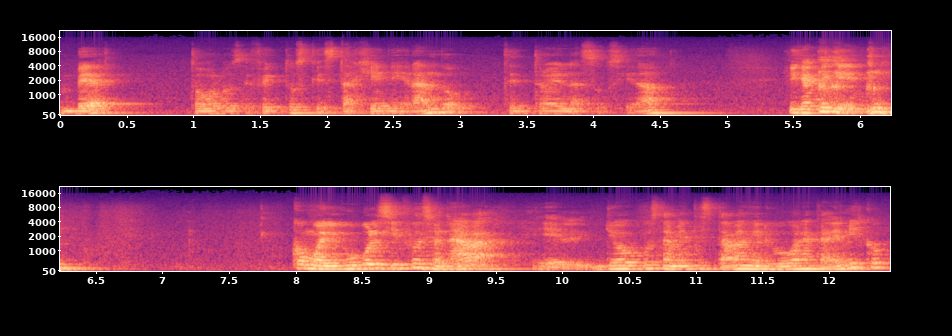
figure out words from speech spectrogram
ver todos los defectos que está generando dentro de la sociedad. Fíjate que como el Google sí funcionaba, yo justamente estaba en el Google académico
